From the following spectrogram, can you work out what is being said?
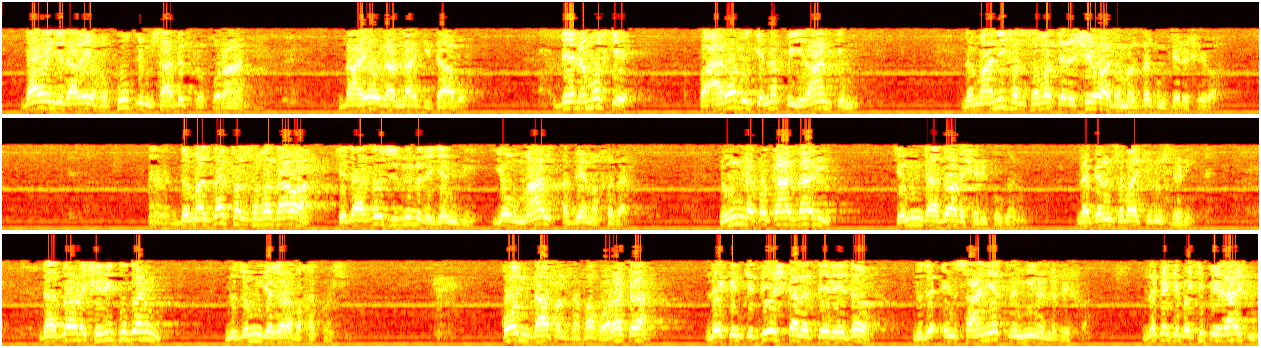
دا رنګه دغه حقوق هم ثابت کړ قران دا یو د الله کتابو دین مخ کې په عربو کې نه په ایران کې د معنی فلسفه تیر شوی د مزدک هم تیر شوی د مزدک فلسفه دا و چې دا دوه سيزونه د جنگ دي یو مال او دویم خزر نو موږ د پکار داري چې موږ دا دواړه شریکو غنو لکه نن سبا چې روس غني دا دواړه شریکو غنو نو زموږ جګړه به ختم شي قوم دا فلسفه غوړه کړه لیکن چې دیش کاله تیرې ده نو د انسانیت نه مینه لري شو ځکه چې بچی پیدا شي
